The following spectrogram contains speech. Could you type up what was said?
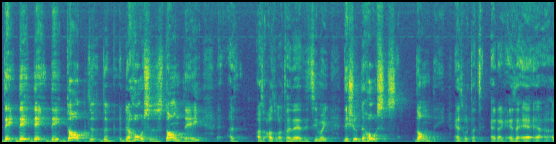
they, they, they, they dope the, the, the horses, don't they? Az, az, az volt az eredeti cím, hogy they shoot the horses, don't they? Ez volt a, ez, a, a,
